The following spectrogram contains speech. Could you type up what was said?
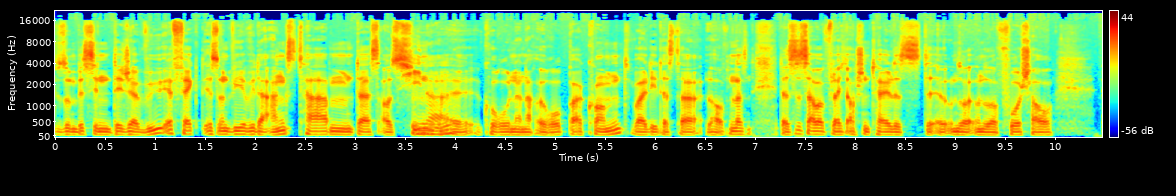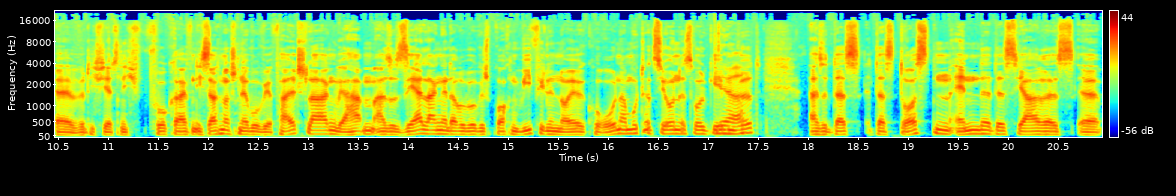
so ein bisschen Déjà-vu-Effekt ist und wir wieder Angst haben, dass aus China Mhm. äh, Corona nach Europa kommt, weil die das da laufen lassen. Das ist aber vielleicht auch schon Teil des, äh, unserer, unserer Vorschau. Äh, würde ich jetzt nicht vorgreifen. Ich sage noch schnell, wo wir falsch lagen. Wir haben also sehr lange darüber gesprochen, wie viele neue Corona-Mutationen es wohl geben Ja. wird. Also dass das Drosten Ende des Jahres äh,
